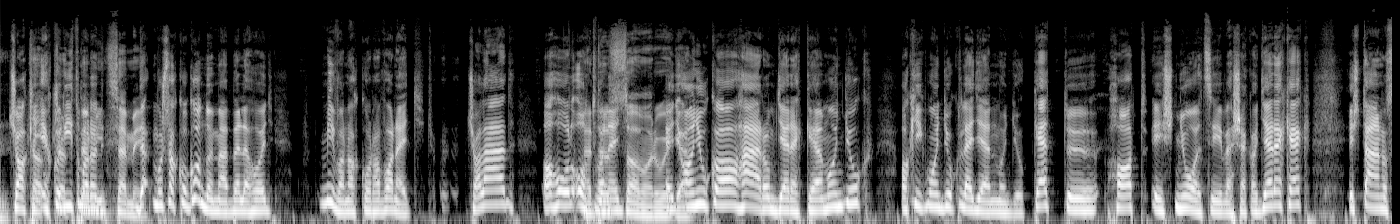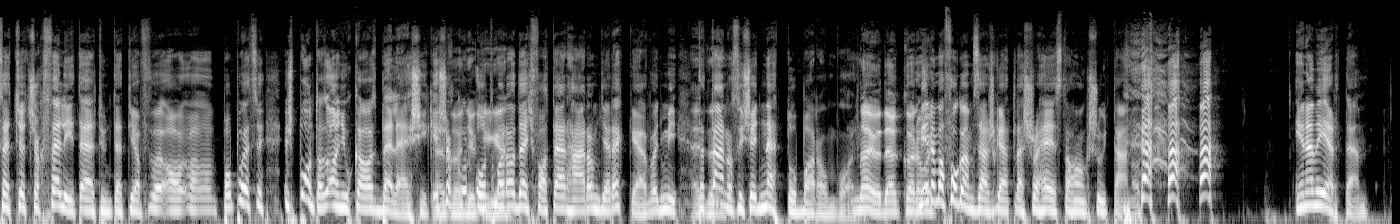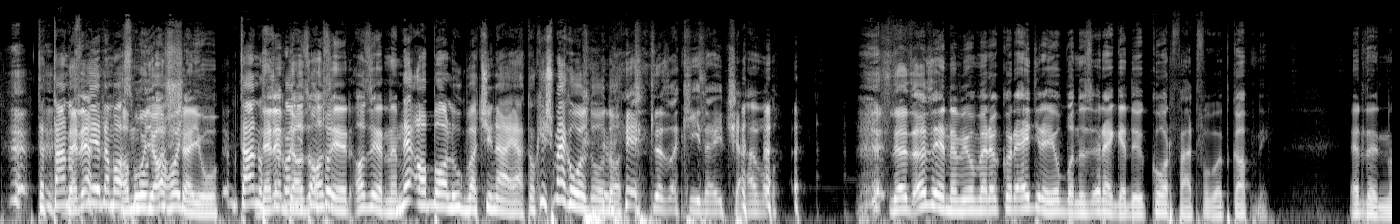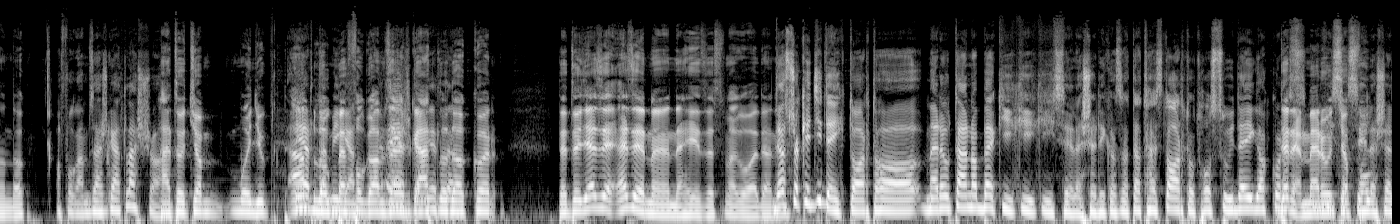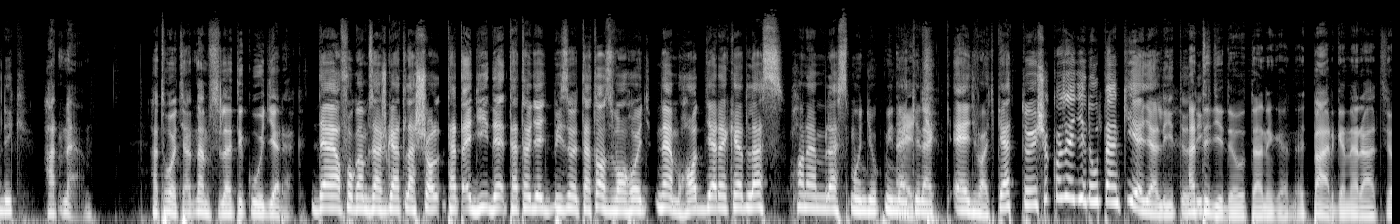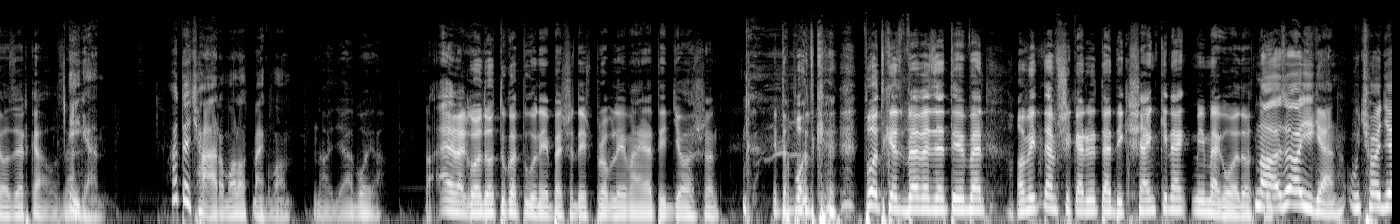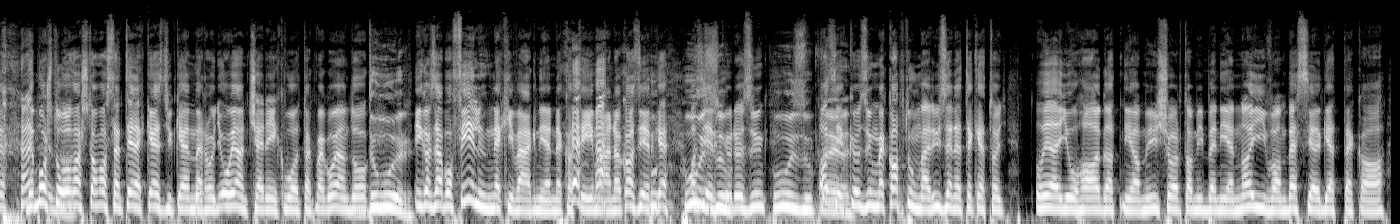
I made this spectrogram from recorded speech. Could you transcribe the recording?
Csak, Csak- akkor csak itt marad. De most akkor gondolj már bele, hogy mi van akkor, ha van egy család, ahol ott Hát van egy, szomorú, egy igen. anyuka három gyerekkel mondjuk, akik mondjuk legyen mondjuk kettő, hat és nyolc évesek a gyerekek, és Thanos egyszer csak felét eltünteti a, a, a populáció, és pont az anyuka az beleesik, Ez és akkor ott igen. marad egy fater három gyerekkel, vagy mi? Tehát nem- Thanos is egy nettó barom volt. Na jó, de akkor... Miért hogy- nem a fogamzásgátlásra helyezte a hangsúlyt Thanos? Én nem értem. Tehát Thanos de ne, miért nem azt amúgy mondta, az hogy se jó. Thanos de nem, de az mondta, azért, azért nem... ne abba a lukba csináljátok, és megoldódott. Ez a kínai csávó. De ez azért nem jó, mert akkor egyre jobban az öregedő korfát fogod kapni. Érted, mit mondok? A fogamzásgátlással? Hát, hogyha mondjuk áblok igen. befogamzás Értem, gátlod, értem. akkor... Tehát, hogy ezért, ezért nagyon nehéz ezt megoldani. De ez csak egy ideig tart, a, mert utána be ki, ki, ki szélesedik az. Tehát ha ez tartott hosszú ideig, akkor De nem, mert hogyha fog- szélesedik. Hát nem. Hát hogy? Hát nem születik új gyerek. De a fogamzásgátlással, tehát, egy ide, tehát, hogy egy bizony, tehát az van, hogy nem hat gyereked lesz, hanem lesz mondjuk mindenkinek egy, egy vagy kettő, és akkor az egy idő után kiegyenlítődik. Hát egy idő után igen. Egy pár generáció azért kell hozzá. Igen. Hát egy három alatt megvan. Nagyjából, ja. Na, elmegoldottuk a túlnépesedés problémáját itt gyorsan. Itt a podcast, podcast bevezetőben, amit nem sikerült eddig senkinek, mi megoldottuk. Na, az, igen, úgyhogy, de most olvastam, aztán tényleg kezdjük el, mert hogy olyan cserék voltak, meg olyan dolgok. Dur! Igazából félünk nekivágni ennek a témának, azért, ke- azért Húzzuk, körözünk. húzzuk Azért közünk, mert kaptunk már üzeneteket, hogy olyan jó hallgatni a műsort, amiben ilyen naívan beszélgettek a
